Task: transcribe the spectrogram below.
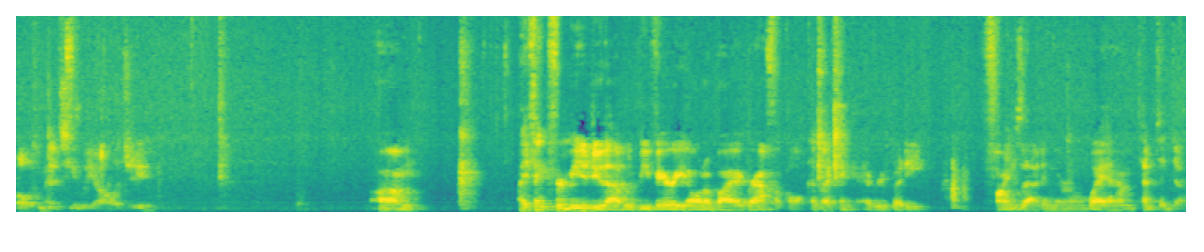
ultimate teleology? Um, I think for me to do that would be very autobiographical because I think everybody finds that in their own way. And I'm tempted to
